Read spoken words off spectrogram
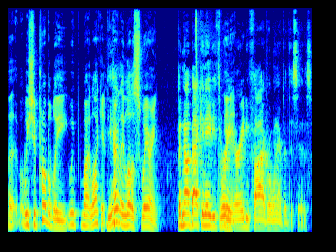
uh, we should probably we might like it. Yeah. Apparently, a lot of swearing. But not back in 83 Yeah. or 85 or whenever this is.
